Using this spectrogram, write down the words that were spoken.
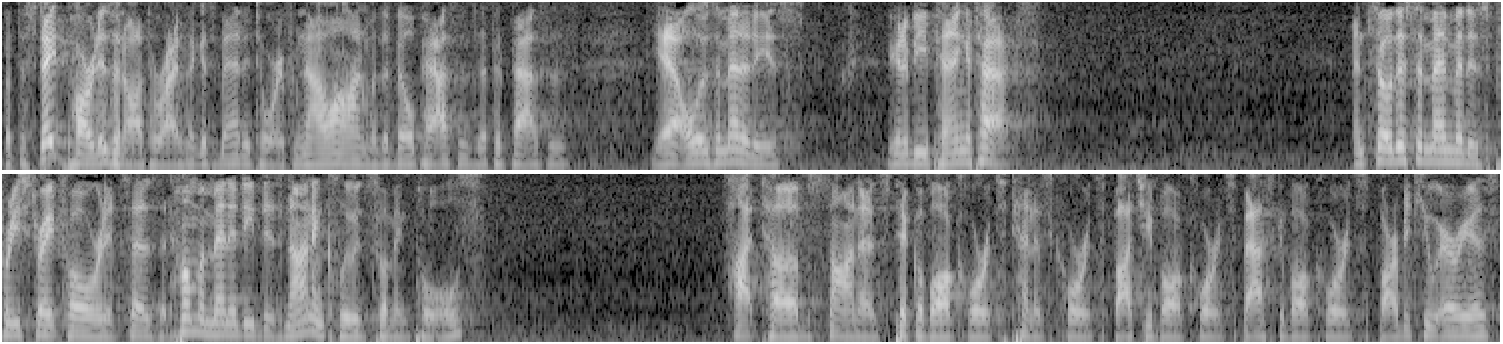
But the state part isn't authorized. authorizing, it's mandatory from now on when the bill passes, if it passes. Yeah, all those amenities, you're going to be paying a tax. And so this amendment is pretty straightforward. It says that home amenity does not include swimming pools, hot tubs, saunas, pickleball courts, tennis courts, bocce ball courts, basketball courts, barbecue areas,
